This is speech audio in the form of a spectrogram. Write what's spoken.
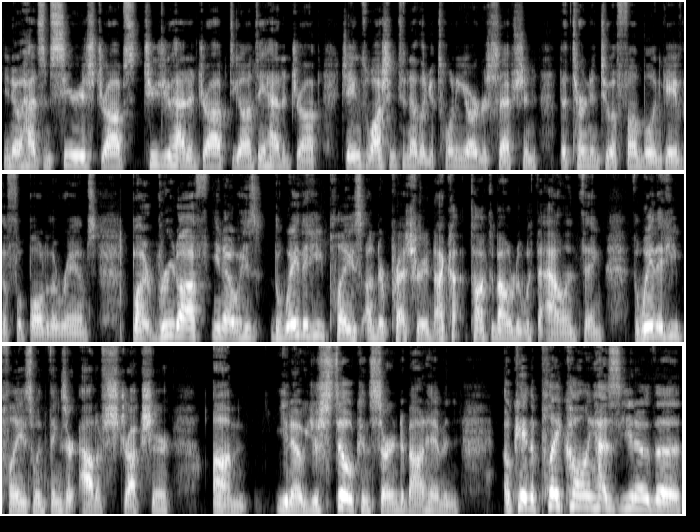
you know, had some serious drops. Juju had a drop. Diontae had a drop. James Washington had like a 20 yard reception that turned into a fumble and gave the football to the Rams. But Rudolph, you know, his the way that he plays under pressure, and I talked about it with the Allen thing, the way that he plays when things are out of structure. Um, you know, you're still concerned about him and okay, the play calling has you know the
